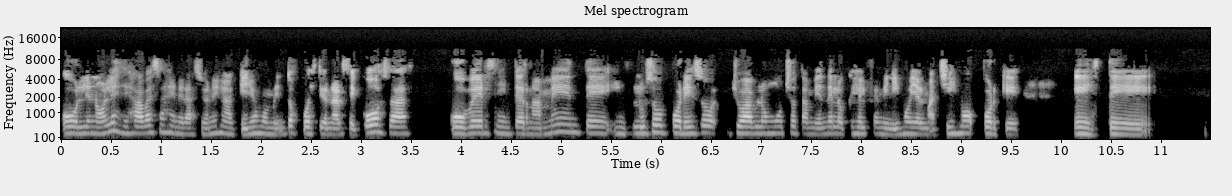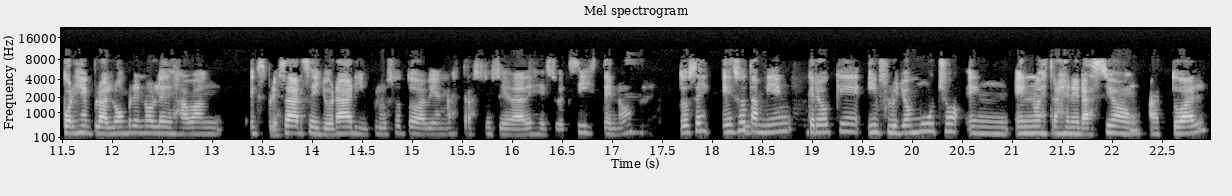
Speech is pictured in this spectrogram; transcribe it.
o no les dejaba a esas generaciones en aquellos momentos cuestionarse cosas o verse internamente. Incluso por eso yo hablo mucho también de lo que es el feminismo y el machismo, porque, este, por ejemplo, al hombre no le dejaban expresarse, llorar, incluso todavía en nuestras sociedades eso existe, ¿no? Entonces, eso también creo que influyó mucho en, nuestra generación actual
